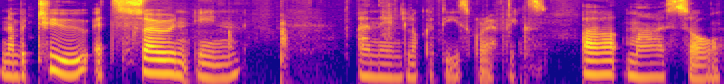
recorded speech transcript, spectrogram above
Number two, it's sewn in. And then look at these graphics. Oh my soul.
